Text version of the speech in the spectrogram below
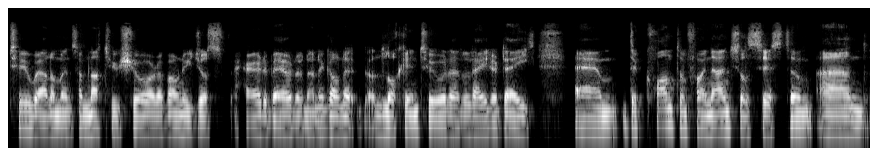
two elements. I'm not too sure. I've only just heard about it, and I'm going to look into it at a later date. Um, the quantum financial system and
